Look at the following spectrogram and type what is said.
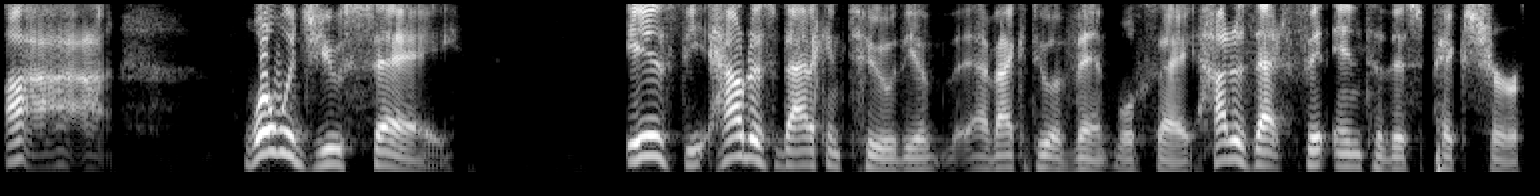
uh, what would you say is the how does Vatican II, the uh, Vatican II event, we'll say, how does that fit into this picture?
